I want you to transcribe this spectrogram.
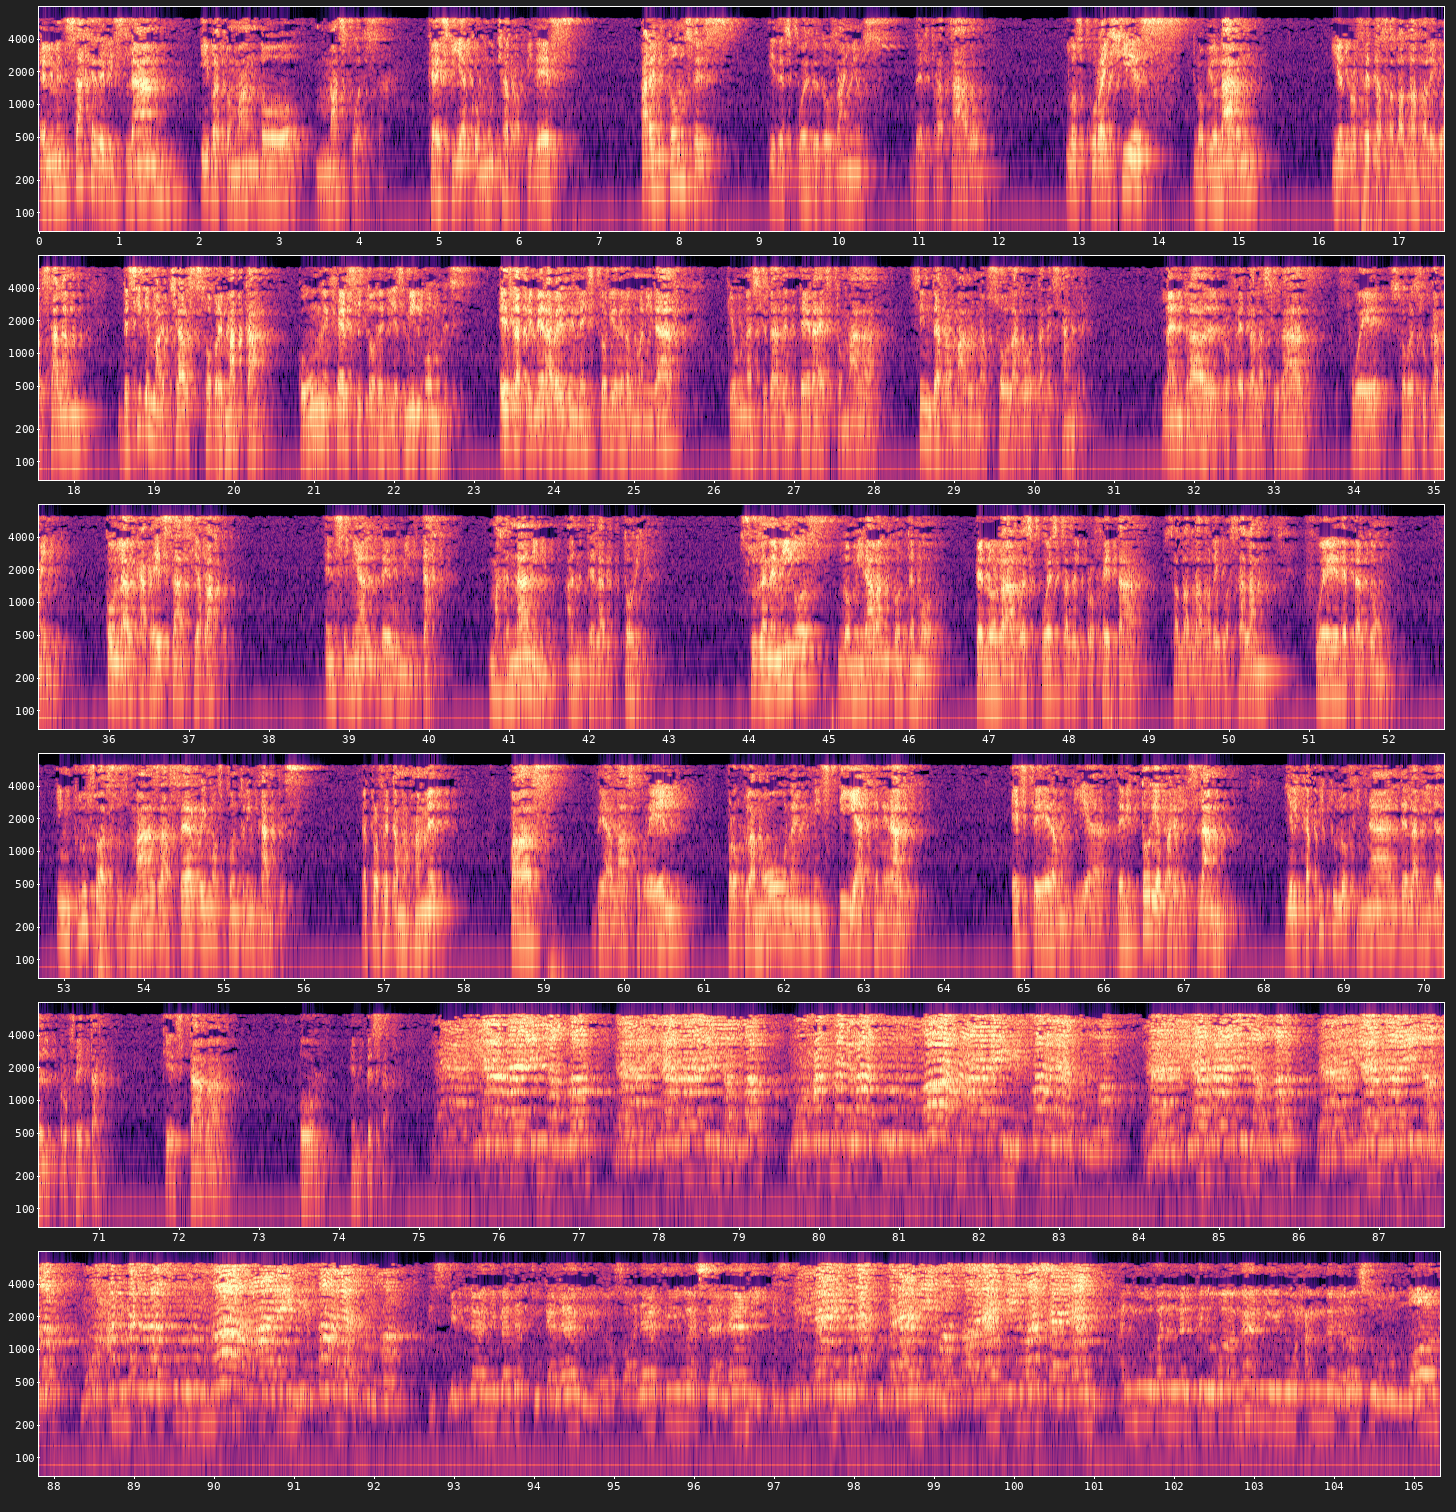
El mensaje del Islam iba tomando más fuerza, crecía con mucha rapidez. Para entonces, y después de dos años del tratado, los Quraishíes lo violaron y el profeta sallallahu alaihi wasallam decide marchar sobre Macca con un ejército de diez mil hombres. Es la primera vez en la historia de la humanidad que una ciudad entera es tomada sin derramar una sola gota de sangre. La entrada del profeta a la ciudad fue sobre su camello, con la cabeza hacia abajo, en señal de humildad, magnánimo ante la victoria. Sus enemigos lo miraban con temor, pero la respuesta del profeta sallallahu alaihi wasallam fue de perdón, incluso a sus más acérrimos contrincantes. El profeta Mohammed, paz de Alá sobre él, proclamó una amnistía general. Este era un día de victoria para el Islam y el capítulo final de la vida del profeta que estaba por empezar. الله بدأت كلامي وصلاتي وسلامي. بسم الله بدأت كلامي وصلاتي وسلامي. المظلل بالغمام محمد رسول الله.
